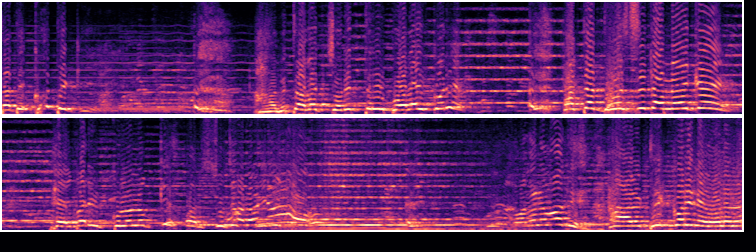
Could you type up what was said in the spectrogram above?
তাতে ক্ষতি কি? আমি তো আমার চরিত্রের বড়াই করে একটা ধর্ষিতা মেয়েকে সুযোগ দিইনি। বলো না বৌদি হ্যাঁ আমি ঠিক বলো না।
